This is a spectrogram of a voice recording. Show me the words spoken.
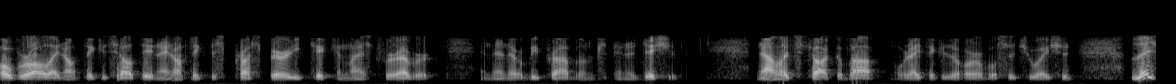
overall, I don't think it's healthy, and I don't think this prosperity kick can last forever, and then there will be problems in addition. Now let's talk about what I think is a horrible situation. Liz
